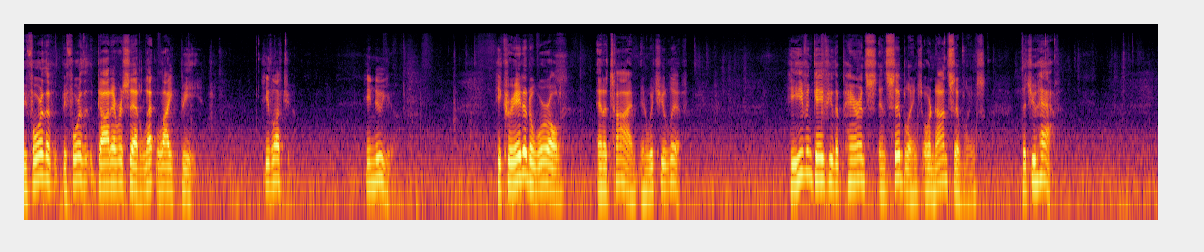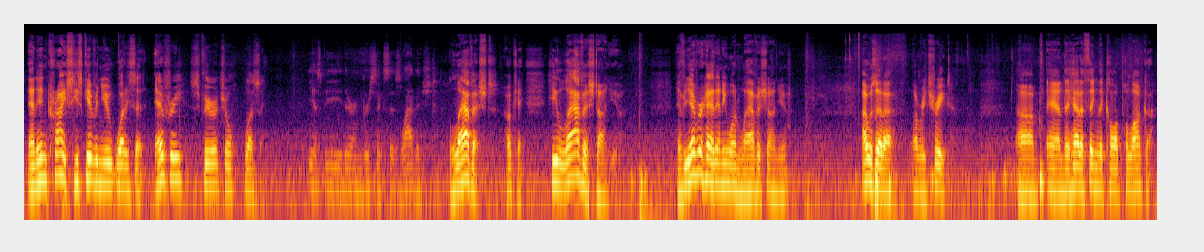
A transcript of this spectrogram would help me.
before the before the, God ever said let light be he loved you. He knew you. He created a world and a time in which you live. He even gave you the parents and siblings or non-siblings that you have. And in Christ he's given you what he said every spiritual blessing ESV there in verse 6 says lavished. Lavished. Okay. He lavished on you. Have you ever had anyone lavish on you? I was at a, a retreat, um, and they had a thing they called palanca.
